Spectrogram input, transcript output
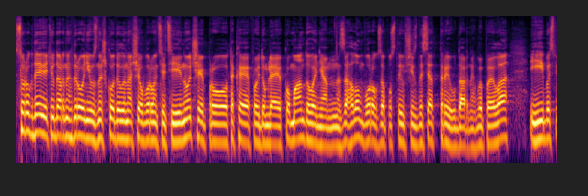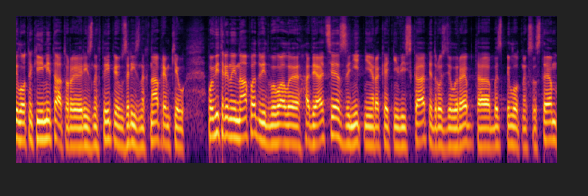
49 ударних дронів знешкодили наші оборонці цієї ночі. Про таке повідомляє командування. Загалом ворог запустив 63 ударних БПЛА і безпілотники-імітатори різних типів з різних напрямків. Повітряний напад відбивали авіація, зенітні ракетні війська, підрозділи РЕБ та безпілотних систем,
